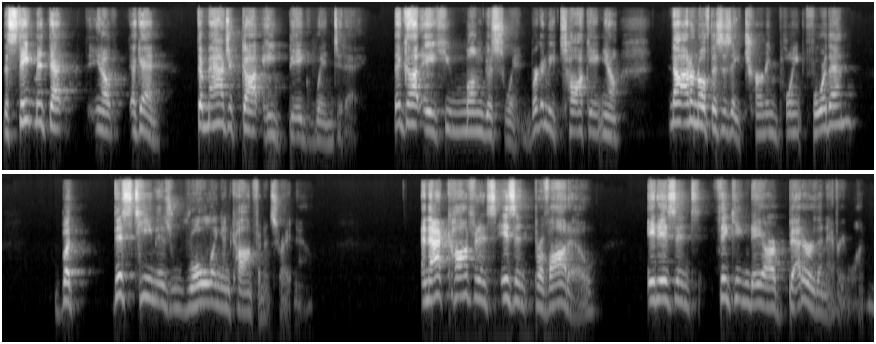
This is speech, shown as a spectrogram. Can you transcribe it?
The statement that, you know, again, the Magic got a big win today. They got a humongous win. We're going to be talking, you know, now I don't know if this is a turning point for them, but this team is rolling in confidence right now. And that confidence isn't bravado. It isn't thinking they are better than everyone.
